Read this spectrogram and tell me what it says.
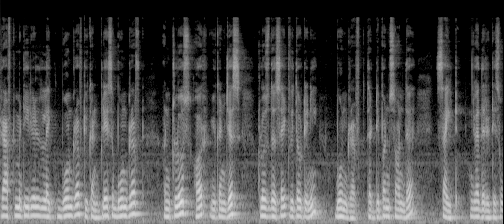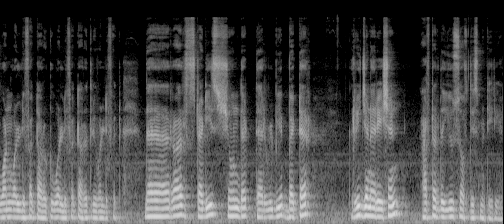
graft material like bone graft you can place a bone graft and close or you can just close the site without any bone graft. That depends on the site whether it is one wall defect or a two wall defect or a three wall defect. There are studies shown that there will be a better regeneration after the use of this material.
